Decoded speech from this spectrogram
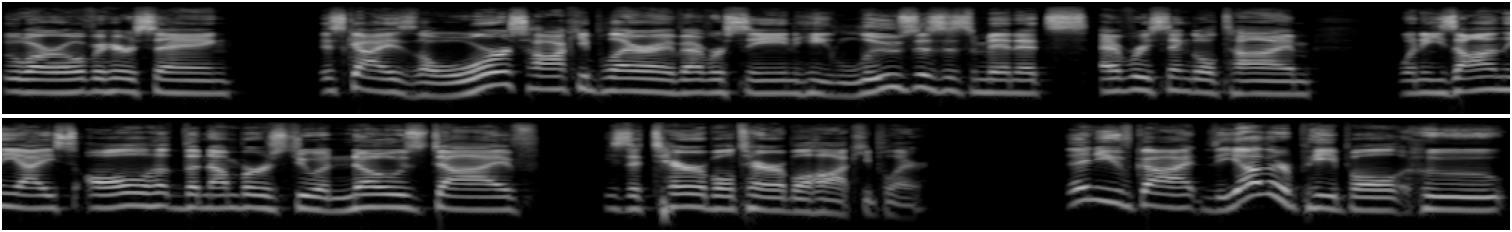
who are over here saying this guy is the worst hockey player i've ever seen. He loses his minutes every single time. When he's on the ice all the numbers do a nosedive. He's a terrible terrible hockey player. Then you've got the other people who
